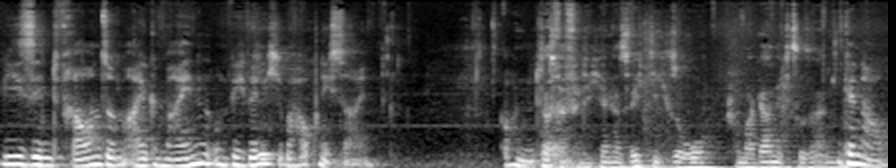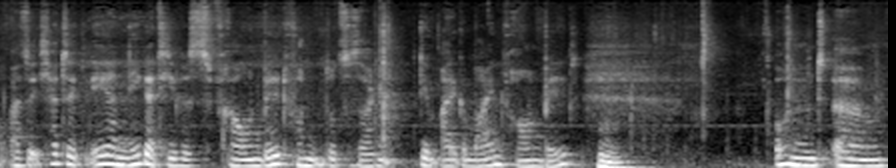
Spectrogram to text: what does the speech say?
wie sind Frauen so im Allgemeinen und wie will ich überhaupt nicht sein? Und, Das äh, wäre für dich ja ganz wichtig, so schon mal gar nicht zu sein. ne? Genau, also ich hatte eher ein negatives Frauenbild von sozusagen dem allgemeinen Frauenbild. Mhm. Und ähm,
